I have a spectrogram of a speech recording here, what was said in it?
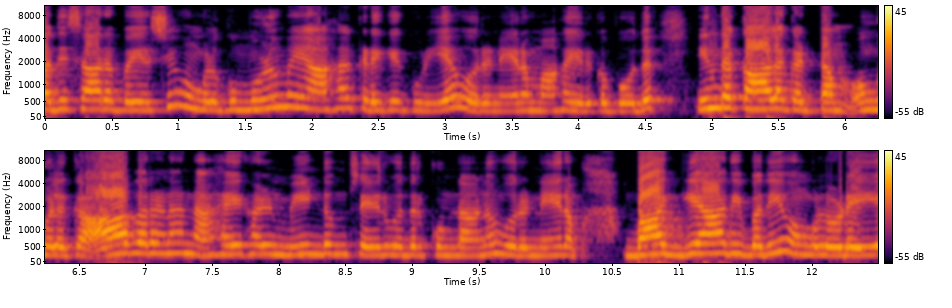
அதிசார பயிற்சி உங்களுக்கு முழுமையாக கிடைக்கக்கூடிய ஒரு நேரமாக இருக்க போது இந்த காலகட்டம் உங்களுக்கு ஆபரண நகைகள் மீண்டும் சேருவதற்குண்டான ஒரு நேரம். பாக்யாதிபதி உங்களுடைய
